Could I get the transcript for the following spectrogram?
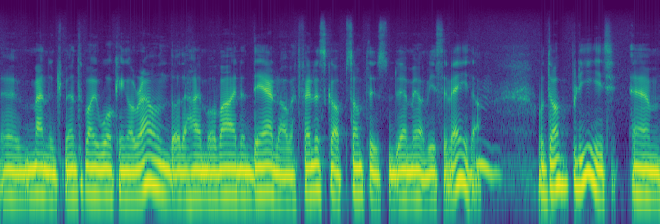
eh, management by walking around, og det her med å være en del av et fellesskap samtidig som du er med og viser vei. Da. Og da blir um,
